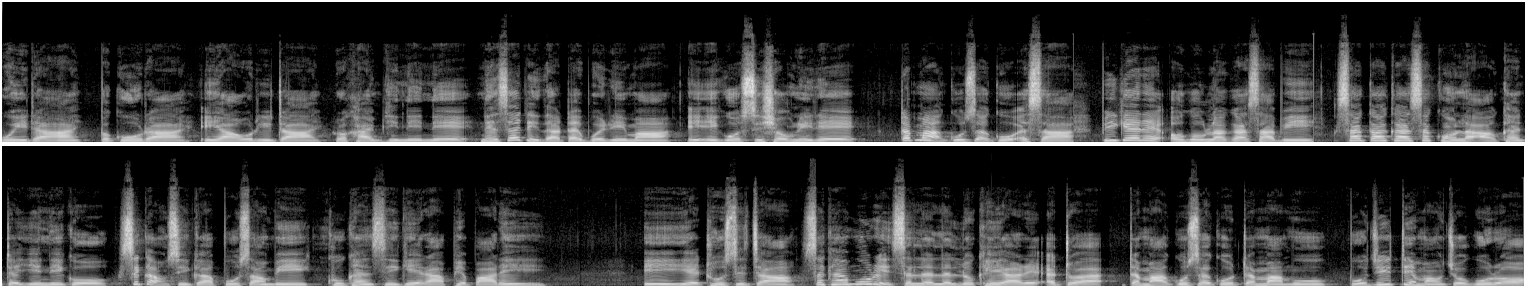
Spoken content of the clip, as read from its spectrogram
ကွေးတိုင်းပဲခူးတိုင်းအေရဝတီတိုင်းရခိုင်ပြည်နယ်နဲ့နေဆက်ဒေသတိုက်ပွဲတွေမှာအေအေကိုစစ်ရှုံးနေတဲ့တမ69အစားပြီးခဲ့တဲ့ဩဂုတ်လကစပြီးစကခစကွန်လက်အောက်ခံတပ်ရင်းတွေကိုစစ်ကောင်စီကပို့ဆောင်ပြီးခုခံစေခဲ့တာဖြစ်ပါတယ်။အေးရဲ့ထိုးစစ်ကြောင့်စခန်းမှုတွေဆက်လက်လက်လွတ်ခဲ့ရတဲ့အတွက်တမ69တမမှုဗိုလ်ကြီးတင်မောင်ကျော်ကိုတော့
